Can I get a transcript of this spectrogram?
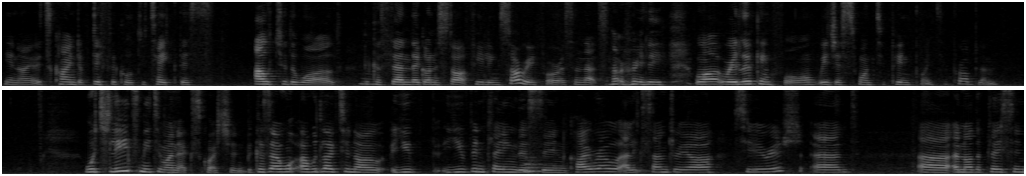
You know, it's kind of difficult to take this out to the world because then they're going to start feeling sorry for us, and that's not really what we're looking for. We just want to pinpoint the problem. Which leads me to my next question, because I, w- I would like to know you've you've been playing this in Cairo, Alexandria, Zurich, and uh, another place in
